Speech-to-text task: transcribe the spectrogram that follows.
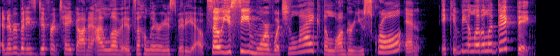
and everybody's different take on it. I love it. It's a hilarious video. So you see more of what you like the longer you scroll, and it can be a little addicting.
